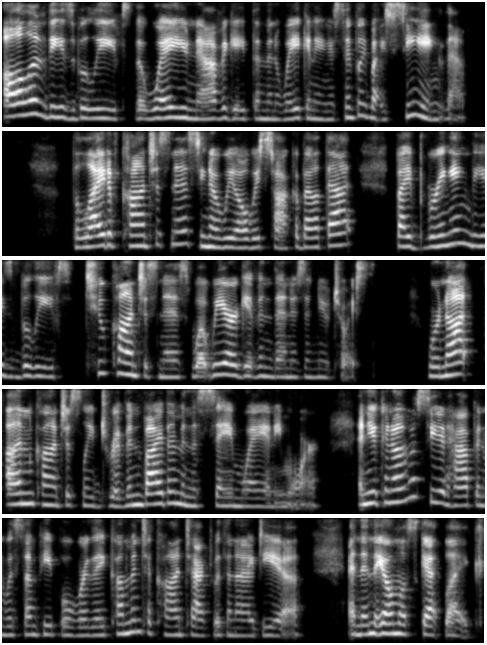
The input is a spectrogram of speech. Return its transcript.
all of these beliefs, the way you navigate them in awakening is simply by seeing them. The light of consciousness, you know, we always talk about that. By bringing these beliefs to consciousness, what we are given then is a new choice. We're not unconsciously driven by them in the same way anymore. And you can almost see it happen with some people where they come into contact with an idea and then they almost get like,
